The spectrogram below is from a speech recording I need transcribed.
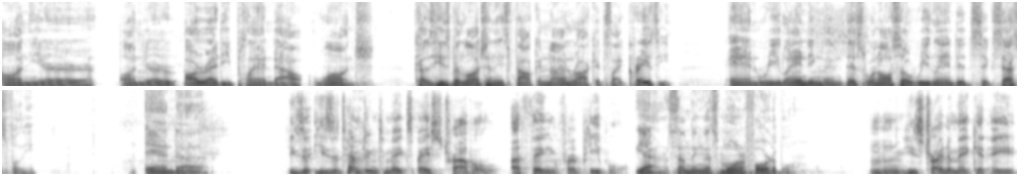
on your on your already planned out launch?" Because he's been launching these Falcon Nine rockets like crazy, and re-landing them. This one also re-landed successfully, and uh, He's he's attempting to make space travel a thing for people. yeah, something that's more affordable. hmm He's trying to make it a.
